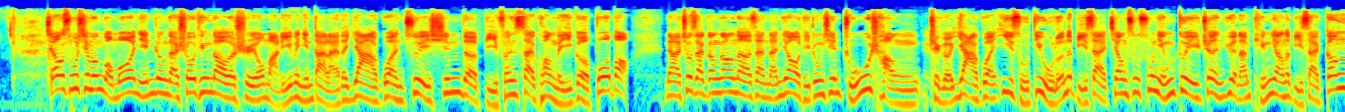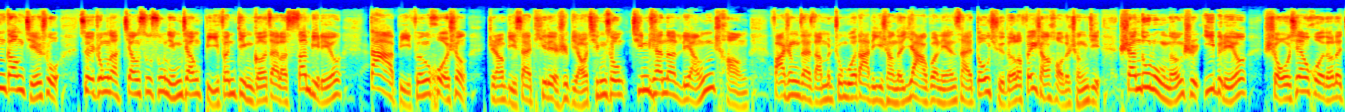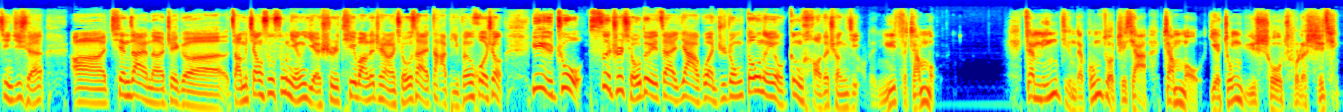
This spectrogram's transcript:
江苏新闻广播，您正在收听到的是由马黎为您带来的亚冠最新的比分赛况的一个播报。那就在刚刚呢，在南京奥体中心主场这个亚冠一组第五轮的比赛，江苏苏宁对阵越南平阳的比赛刚刚结束，最终呢，江苏苏宁将比分定格在了三比零，大比分获胜。这场比赛踢的也是比较轻松。今天呢，两场发生在咱们们中国大地上的亚冠联赛都取得了非常好的成绩。山东鲁能是一比零，首先获得了晋级权啊。现在呢，这个咱们江苏苏宁也是踢完了这场球赛，大比分获胜。预祝四支球队在亚冠之中都能有更好的成绩。女子张某，在民警的工作之下，张某也终于说出了实情。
